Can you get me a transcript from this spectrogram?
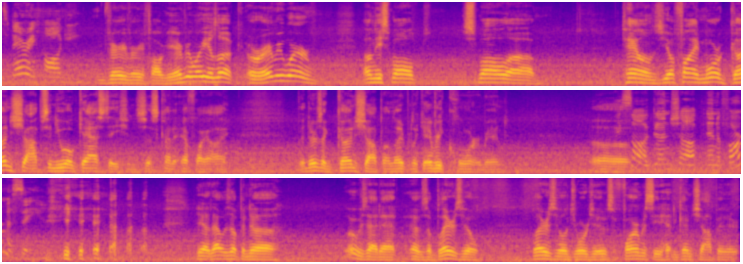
it's very foggy. Very, very foggy. Everywhere you look, or everywhere on these small, small uh, towns, you'll find more gun shops than you will gas stations. Just kind of FYI. But there's a gun shop on like, like every corner, man. Uh, we saw a gun shop and a pharmacy. yeah. yeah, that was up in uh, where was that at? That was a Blairsville, Blairsville, Georgia. It was a pharmacy that had a gun shop in it.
